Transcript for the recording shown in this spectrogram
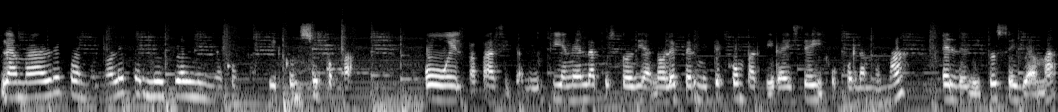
la madre cuando no le permite al niño compartir con su papá o el papá si también tiene la custodia no le permite compartir a ese hijo con la mamá, el delito se llama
